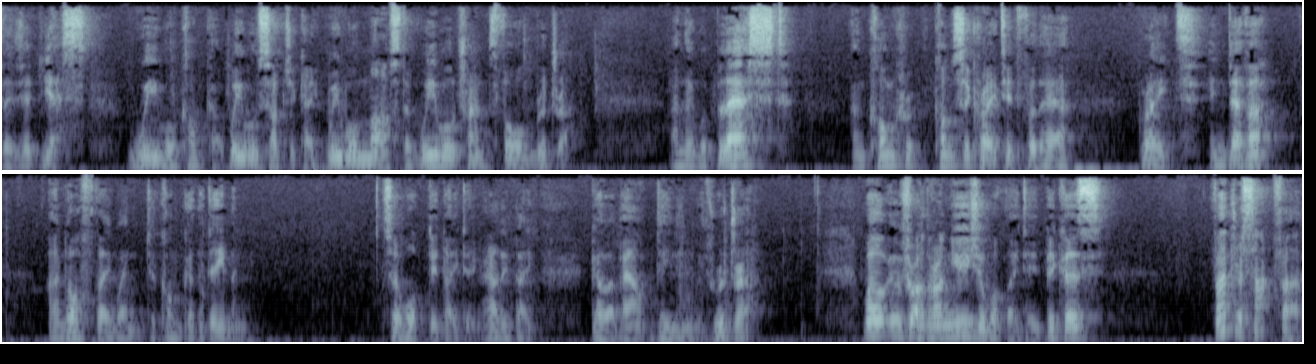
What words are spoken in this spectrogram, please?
They said, Yes, we will conquer, we will subjugate, we will master, we will transform Rudra. And they were blessed and consecrated for their great endeavour, and off they went to conquer the demon. So, what did they do? How did they go about dealing with Rudra? Well, it was rather unusual what they did because Vajrasattva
